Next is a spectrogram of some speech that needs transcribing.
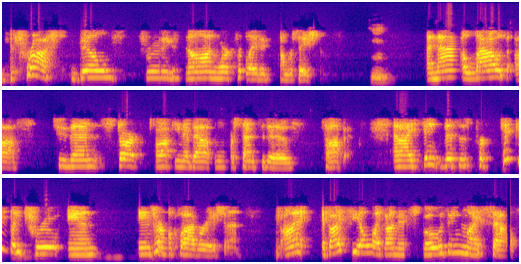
the trust builds through these non-work related conversations. Hmm. And that allows us to then start talking about more sensitive topics. And I think this is particularly true in internal collaboration. If I, if I feel like I'm exposing myself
